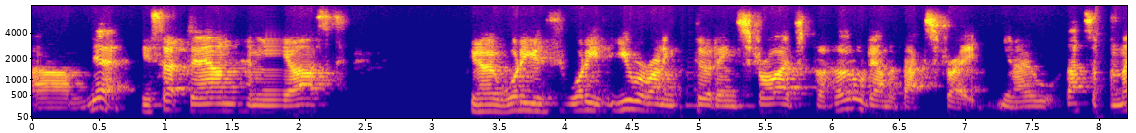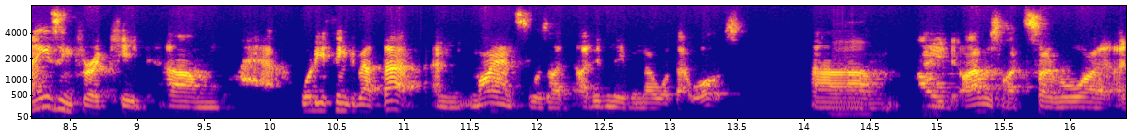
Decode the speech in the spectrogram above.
um, yeah, he sat down and he asked, you know, what do you, what do you, you were running 13 strides per hurdle down the back straight. You know, that's amazing for a kid. Um, what do you think about that? And my answer was, I, I didn't even know what that was. Um, I, I was like so raw. I,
